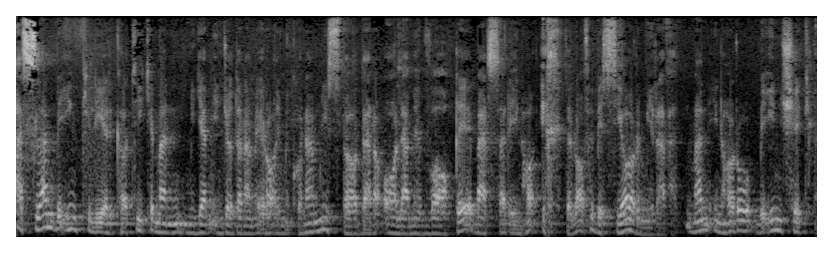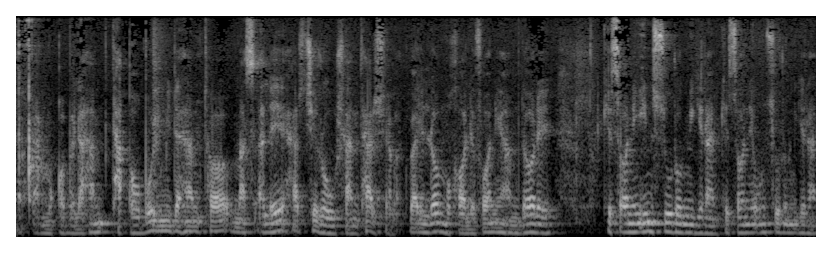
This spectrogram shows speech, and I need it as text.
اصلا به این کلیرکاتی که من میگم اینجا دارم ارائه می‌کنم نیست در عالم واقع بر سر اینها اختلاف بسیار می‌رود. من اینها رو به این شکل در مقابل هم تقابل می‌دهم تا مسئله هرچه روشنتر شود. و الا مخالفانی هم داره کسانی این سو رو می‌گیرن کسانی اون سو رو می‌گیرن.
